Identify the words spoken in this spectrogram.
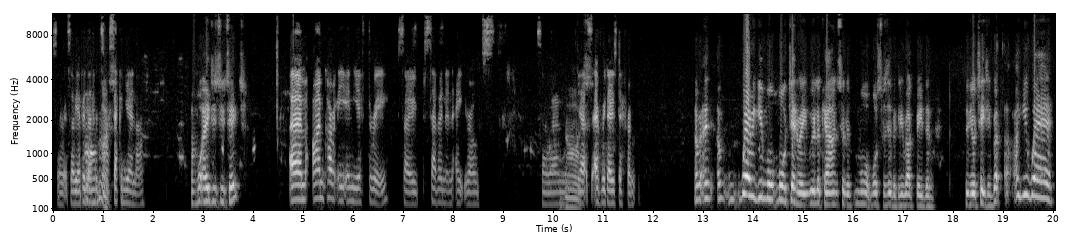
So, so yeah, I've been there oh, nice. my second year now. And what ages do you teach? Um, I'm currently in year three, so seven and eight year olds. So um, nice. yeah, it's, every day is different. And, where are you more more generally? We look out and sort of more more specifically rugby than than you're teaching. But are you where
